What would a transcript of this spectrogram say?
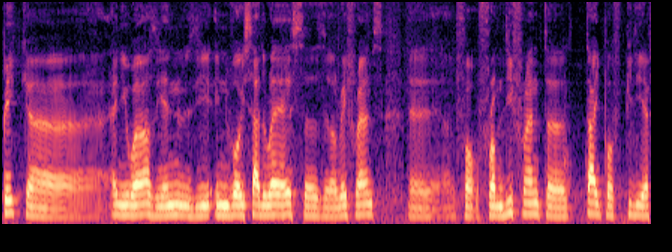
pick anywhere the, in, the invoice address, the reference, uh, for, from different uh, type of PDF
